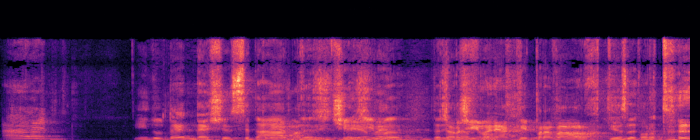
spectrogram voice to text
А, и до ден днешен се Да, приема, държи- че държиме- държиме държиме някакви права върху тия спортове,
